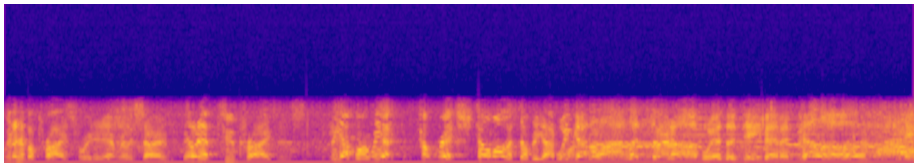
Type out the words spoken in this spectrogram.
we don't have a prize for you today. I'm really sorry. We don't have two prizes. We got more. We got. Come, Rich, tell them all the stuff we got. We've for got a lot. Let's start off with a daybed and pillows, a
